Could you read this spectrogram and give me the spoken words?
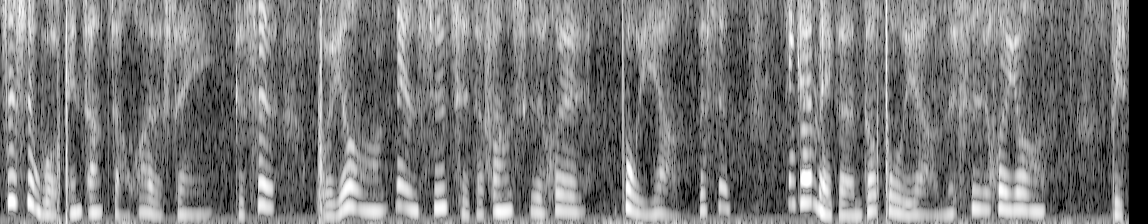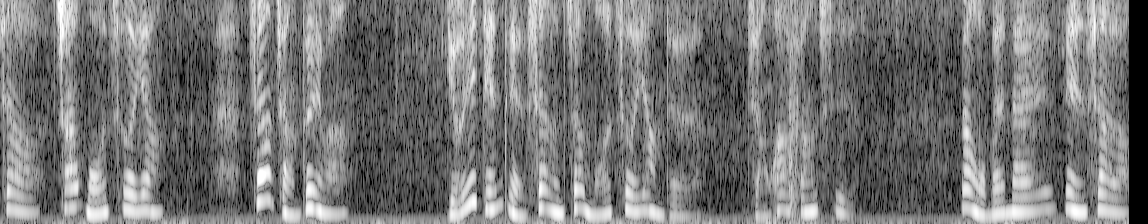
这是我平常讲话的声音，可是我用念诗词的方式会不一样，就是。应该每个人都不一样。你是会用比较装模作样，这样讲对吗？有一点点像装模作样的讲话方式。那我们来练一下喽。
